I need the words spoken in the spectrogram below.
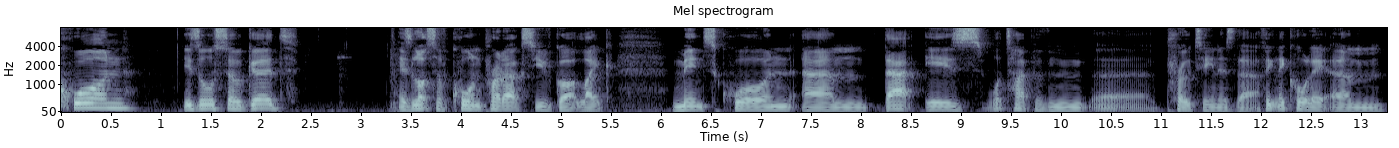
Quorn is also good. There's lots of Quorn products. You've got like mince Quorn. Um, that is what type of uh, protein is that? I think they call it um,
